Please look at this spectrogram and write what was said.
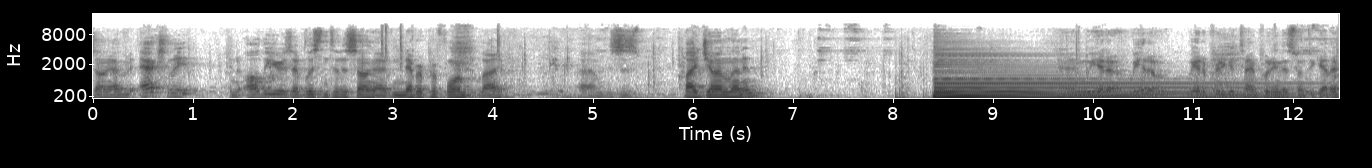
Song. I've actually, in all the years I've listened to this song, I've never performed it live. Um, this is by John Lennon, and we had a we had a we had a pretty good time putting this one together.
